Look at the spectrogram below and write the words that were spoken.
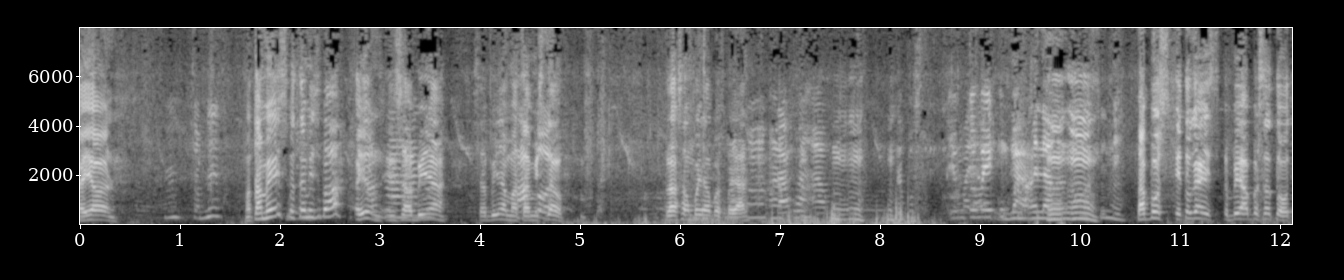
Ayun. Matamis? Matamis ba? Ayun, eh, sabi niya. Sabi niya, matamis daw. Lasang bayabas ba yan? Mm-mm. Yung tumay ko pa. Mm-mm. Tapos, ito guys, bayabas na to,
